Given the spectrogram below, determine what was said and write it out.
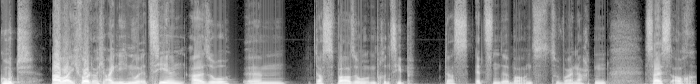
Gut, aber ich wollte euch eigentlich nur erzählen, also ähm, das war so im Prinzip das Ätzende bei uns zu Weihnachten. Das heißt auch,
